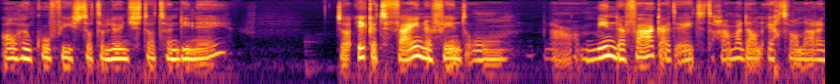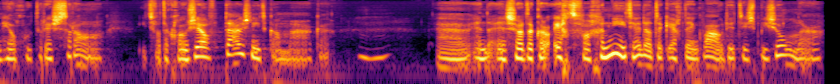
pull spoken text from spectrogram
al hun koffies tot de lunch, tot hun diner. Terwijl ik het fijner vind om nou, minder vaak uit eten te gaan, maar dan echt wel naar een heel goed restaurant. Iets wat ik gewoon zelf thuis niet kan maken. Mm uh, en, en zodat ik er echt van geniet. Hè? Dat ik echt denk, wauw, dit is bijzonder.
